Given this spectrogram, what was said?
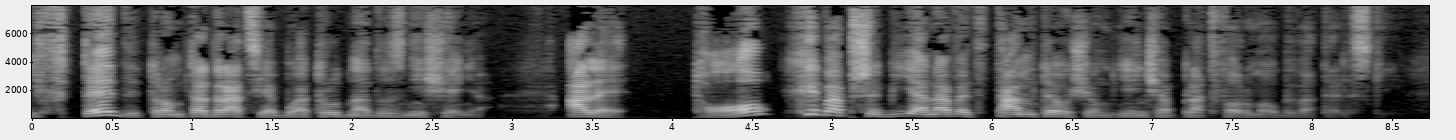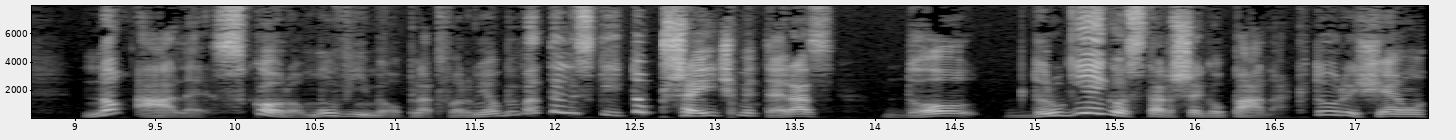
i wtedy tromtadracja była trudna do zniesienia. Ale to chyba przebija nawet tamte osiągnięcia Platformy Obywatelskiej. No ale skoro mówimy o Platformie Obywatelskiej, to przejdźmy teraz do drugiego starszego pana, który się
